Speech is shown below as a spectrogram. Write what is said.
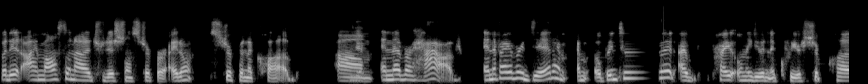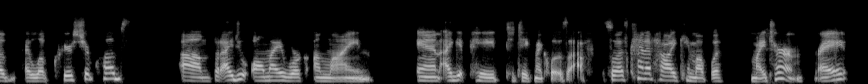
but it, I'm also not a traditional stripper. I don't strip in a club um, yeah. and never have. And if I ever did, I'm, I'm open to it. I probably only do it in a queer strip club. I love queer strip clubs. Um, but I do all my work online and I get paid to take my clothes off. So that's kind of how I came up with my term, right?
